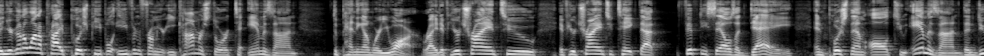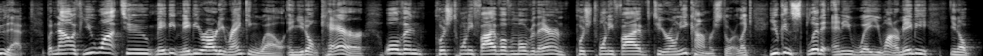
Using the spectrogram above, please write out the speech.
then you're going to want to probably push people even from your e-commerce store to Amazon depending on where you are, right? If you're trying to if you're trying to take that 50 sales a day and push them all to Amazon, then do that. But now if you want to maybe maybe you're already ranking well and you don't care, well then push 25 of them over there and push 25 to your own e-commerce store. Like you can split it any way you want. Or maybe, you know,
